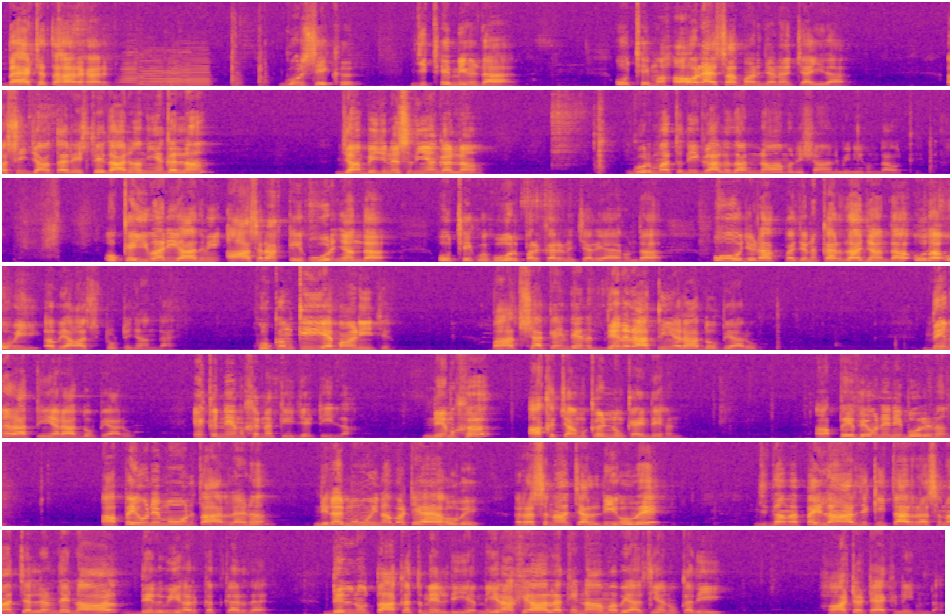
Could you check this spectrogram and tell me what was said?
ਬੈਠਤ ਹਰ ਹਰ। ਗੁਰਸਿੱਖ ਜਿੱਥੇ ਮਿਲਦਾ, ਉਥੇ ਮਾਹੌਲ ਐਸਾ ਬਣ ਜਾਣਾ ਚਾਹੀਦਾ। ਅਸੀਂ ਜਾਂ ਤਾਂ ਰਿਸ਼ਤੇਦਾਰਾਂ ਦੀਆਂ ਗੱਲਾਂ ਜਾਂ ਬਿਜ਼ਨਸ ਦੀਆਂ ਗੱਲਾਂ। ਗੁਰਮਤ ਦੀ ਗੱਲ ਦਾ ਨਾਮ ਨਿਸ਼ਾਨ ਵੀ ਨਹੀਂ ਹੁੰਦਾ ਉੱਥੇ। ਉਹ ਕਈ ਵਾਰੀ ਆਦਮੀ ਆਸ ਰੱਖ ਕੇ ਹੋਰ ਜਾਂਦਾ, ਉੱਥੇ ਕੋਈ ਹੋਰ ਪ੍ਰਕਰਨ ਚਲਿਆ ਹੁੰਦਾ। ਉਹ ਜਿਹੜਾ ਭਜਨ ਕਰਦਾ ਜਾਂਦਾ, ਉਹਦਾ ਉਹ ਵੀ ਅਭਿਆਸ ਟੁੱਟ ਜਾਂਦਾ ਹੈ। ਹੁਕਮ ਕੀ ਹੈ ਬਾਣੀ 'ਚ? ਪਾਤਸ਼ਾਹ ਕਹਿੰਦੇ ਨੇ, ਦਿਨ ਰਾਤੀ ਅਰਾਧੋ ਪਿਆਰੋ। ਦਿਨ ਰਾਤੀ ਅਰਾਧੋ ਪਿਆਰੋ। ਇੱਕ ਨਿਮਖ ਨਾ ਕੀਜੇ ਟੀਲਾ। ਨਿਮਖ ਅੱਖ ਚਮਕਣ ਨੂੰ ਕਹਿੰਦੇ ਹਨ। ਆਪੇ ਫੇ ਉਹਨੇ ਨਹੀਂ ਬੋਲਣਾ। ਆਪੇ ਉਹਨੇ ਮੌਨ ਧਾਰ ਲੈਣਾ। ਨਿਰਾ ਮੂੰਹ ਹੀ ਨਾ ਵਟਿਆ ਹੋਵੇ। ਰਸਨਾ ਚੱਲਦੀ ਹੋਵੇ। ਜਿੱਦਾਂ ਮੈਂ ਪਹਿਲਾਂ ਅਰਜ਼ ਕੀਤਾ, ਰਸਨਾ ਚੱਲਣ ਦੇ ਨਾਲ ਦਿਲ ਵੀ ਹਰਕਤ ਕਰਦਾ ਹੈ। ਦਿਲ ਨੂੰ ਤਾਕਤ ਮਿਲਦੀ ਹੈ। ਮੇਰਾ ਖਿਆਲ ਹੈ ਕਿ ਨਾਮ ਅਭਿਆਸੀਆਂ ਨੂੰ ਕਦੀ ਹਾਰਟ ਅਟੈਕ ਨਹੀਂ ਹੁੰਦਾ,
